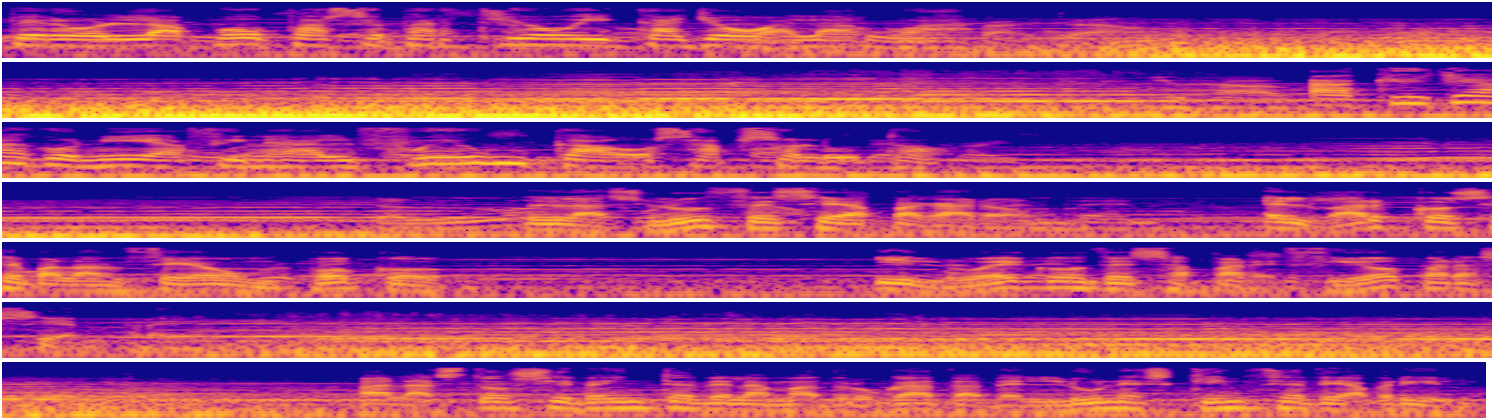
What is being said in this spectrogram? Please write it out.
pero la popa se partió y cayó al agua. Aquella agonía final fue un caos absoluto. Las luces se apagaron, el barco se balanceó un poco y luego desapareció para siempre. A las 2 y 20 de la madrugada del lunes 15 de abril,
